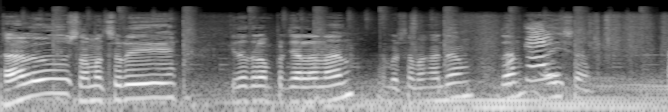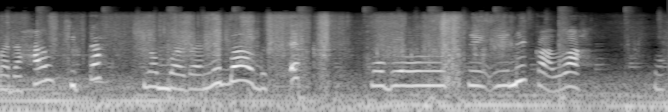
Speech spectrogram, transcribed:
Halo, selamat sore. Kita dalam perjalanan bersama Adam dan Oke. Aisyah. Padahal kita gambarannya bagus. Eh, mobil si ini kalah. Nah,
